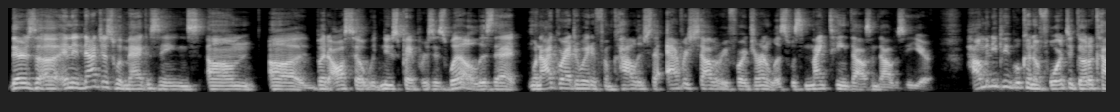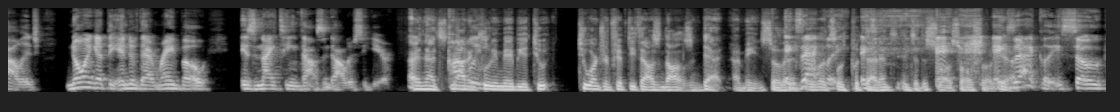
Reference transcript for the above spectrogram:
there's a and it, not just with magazines um, uh, but also with newspapers as well is that when i graduated from college the average salary for a journalist was $19000 a year how many people can afford to go to college knowing at the end of that rainbow is $19000 a year and that's Probably, not including maybe a two two hundred fifty thousand dollars in debt. I mean, so that, exactly. let's, let's put that in, into the source also. Yeah. Exactly. So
